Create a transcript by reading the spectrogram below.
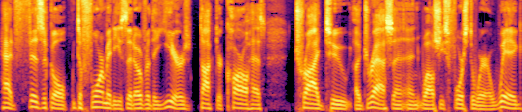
had physical deformities that over the years Dr. Karl has tried to address, and, and while she's forced to wear a wig,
